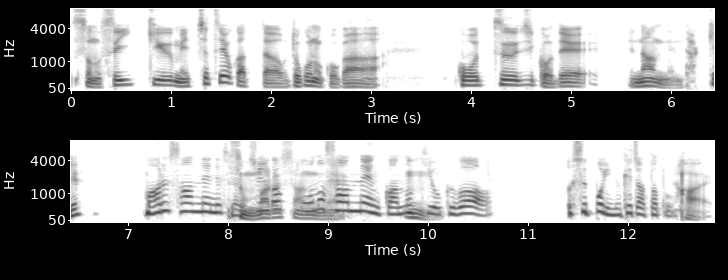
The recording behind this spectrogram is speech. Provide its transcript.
その水球めっちゃ強かった男の子が、交通事故で、何年だっけ？丸3年ですね。中学校の3年間の記憶が、すっぽり抜けちゃったと。はい。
